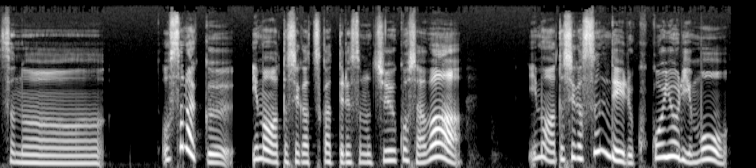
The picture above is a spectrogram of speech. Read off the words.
そのおそらく今私が使ってるその中古車は今私が住んでいるここよりも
